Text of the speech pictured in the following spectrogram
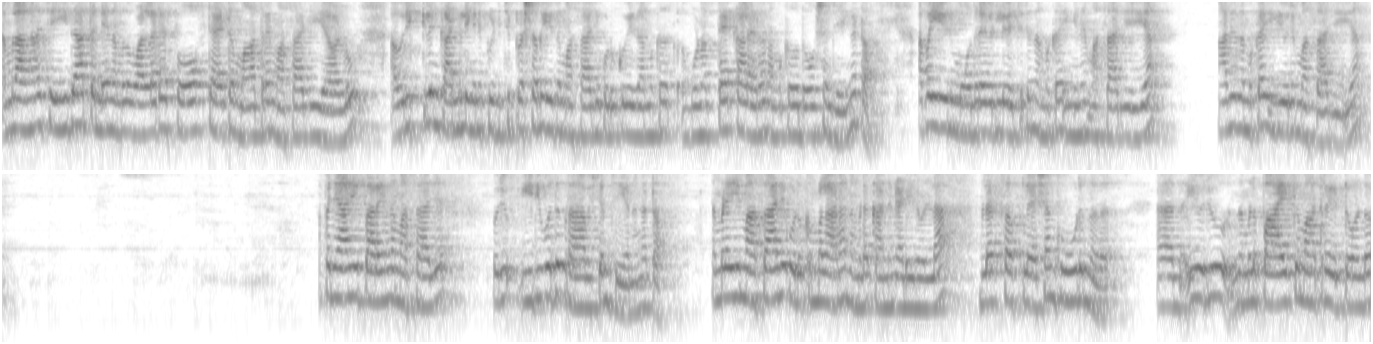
നമ്മൾ അങ്ങനെ ചെയ്താൽ തന്നെ നമ്മൾ വളരെ സോഫ്റ്റ് ആയിട്ട് മാത്രമേ മസാജ് ചെയ്യാവുള്ളൂ. ഒരിക്കലും കണ്ണിൽ ഇങ്ങനെ പിടിച്ച് പ്രഷർ ചെയ്ത് മസാജ് കൊടുക്കുകയും നമുക്ക് ഗുണത്തേക്കാളേറെ നമുക്ക് ദോഷം ചെയ്യും കേട്ടോ. അപ്പോൾ ഈ ഒരു മോതിരവിരൽ വെച്ചിട്ട് നമുക്ക് ഇങ്ങനെ മസാജ് ചെയ്യാം. ആദ്യം നമുക്ക് ഈ ഒരു മസാജ് ചെയ്യാം. അപ്പോൾ ഞാൻ ഈ പറയുന്ന മസാജ് ഒരു ഇരുപത് പ്രാവശ്യം ചെയ്യണം കേട്ടോ. നമ്മുടെ ഈ മസാജ് കൊടുക്കുമ്പോഴാണ് നമ്മുടെ കണ്ണിനടിയിലുള്ള ബ്ലഡ് സർക്കുലേഷൻ കൂടുന്നത്. ഈ ഒരു നമ്മൾ പായ്ക്ക് മാത്രം ഇട്ടുകൊണ്ടോ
